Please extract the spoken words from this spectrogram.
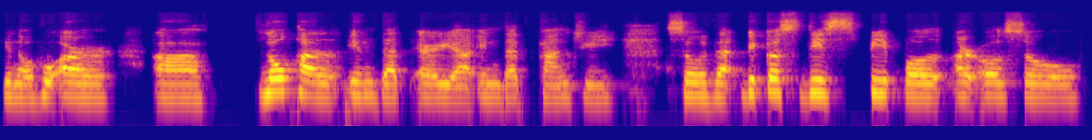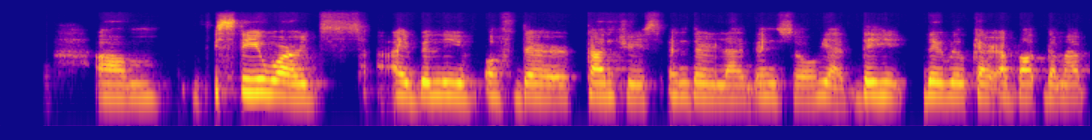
you know who are uh, local in that area in that country. So that because these people are also um, stewards i believe of their countries and their land. And so yeah they they will care about the map.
